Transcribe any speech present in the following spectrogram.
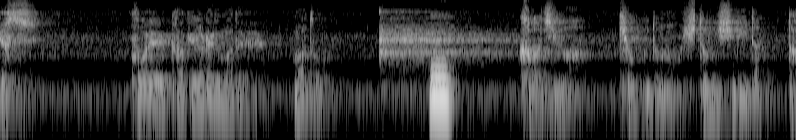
よし声かけられるまで待とう อืม カージは極度の人見知りだった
